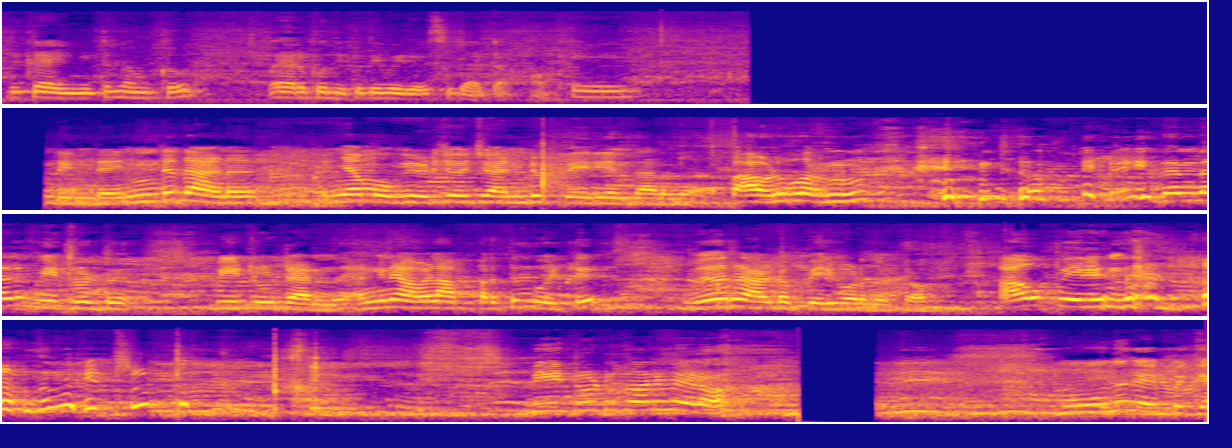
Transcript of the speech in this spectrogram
ഇത് കഴിഞ്ഞിട്ട് നമുക്ക് വേറെ പുതിയ പുതിയ വീഡിയോസ് കേട്ടോ. ഓക്കേ ഉണ്ട്. എന്റെതാണ് ഞാൻ മൂവിയോട് ചോദിച്ചു എന്റെ ഉപ്പേരി എന്താണെന്ന്? അപ്പോൾ അവൾ പറഞ്ഞു "എന്റെ ഉപ്പേരി? ഇതെന്താണ് ബീട്രൂട്ട്? ബീട്രൂട്ടാണെന്ന്. അങ്ങനെ അവൾ അപ്പുറത്ത് പോയിട്ട് വേറൊരാളുടെ ഉപ്പേരി കൊടുത്തു കേട്ടോ ആ ഉപ്പേരി എന്താണ് ബീട്രൂട്ട്. ബീട്രൂട്ട് തോരൻ വേണോ? മൂന്ന് കഴിപ്പിക്ക.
